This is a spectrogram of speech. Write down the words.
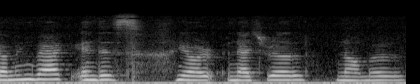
coming back in this your natural normal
